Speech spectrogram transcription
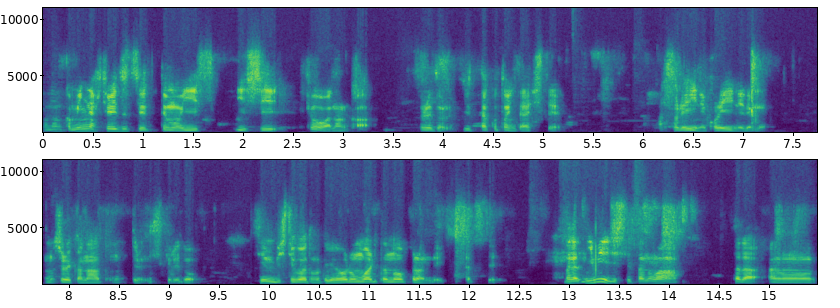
なんかみんな一人ずつ言ってもいいしいいし、今日はなんかそれぞれ言ったことに対して、あ、それいいね、これいいね、でも面白いかなと思ってるんですけれど、準備していこうと思ったけど、俺も割とノープランでやってて、なんかイメージしてたのは、ただ、あのー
